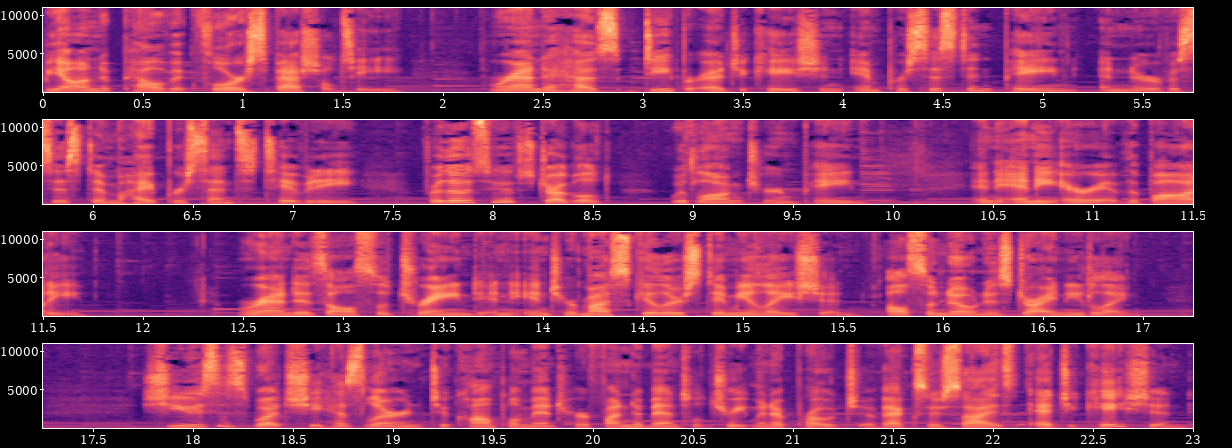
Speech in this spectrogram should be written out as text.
Beyond a pelvic floor specialty, Miranda has deeper education in persistent pain and nervous system hypersensitivity for those who have struggled with long term pain in any area of the body. Miranda is also trained in intramuscular stimulation, also known as dry needling. She uses what she has learned to complement her fundamental treatment approach of exercise, education,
